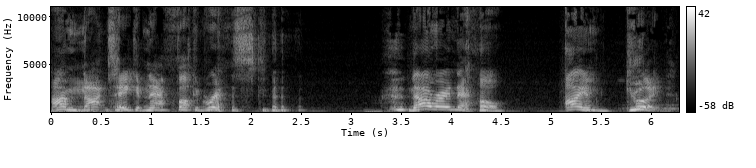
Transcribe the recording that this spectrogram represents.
I'm not taking that fucking risk. not right now. I am good.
